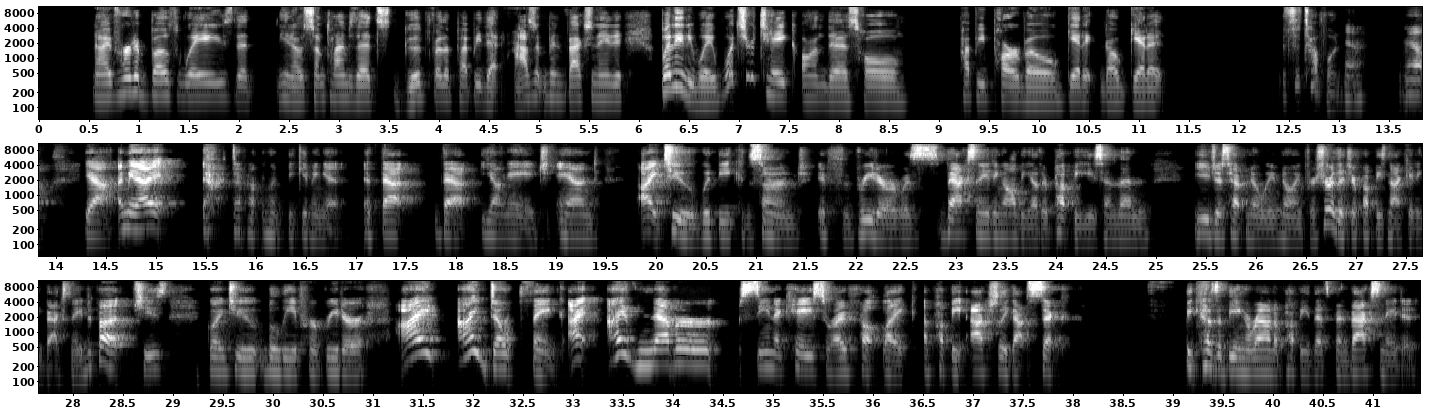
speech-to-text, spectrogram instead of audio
Now I've heard it both ways that you know sometimes that's good for the puppy that hasn't been vaccinated. But anyway, what's your take on this whole puppy parvo get it don't get it? It's a tough one. Yeah. Yeah. Yeah. I mean, I definitely wouldn't be giving it at that that young age. And I too would be concerned if the breeder was vaccinating all the other puppies and then you just have no way of knowing for sure that your puppy's not getting vaccinated, but she's going to believe her breeder. I I don't think I I've never seen a case where I felt like a puppy actually got sick because of being around a puppy that's been vaccinated.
